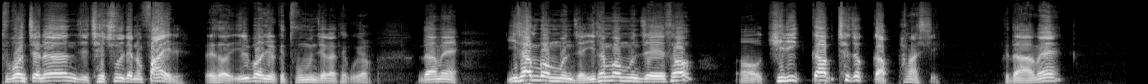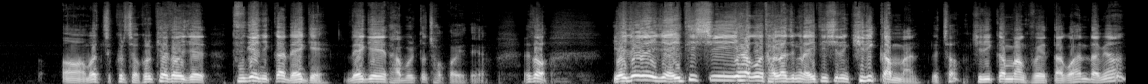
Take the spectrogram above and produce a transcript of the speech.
두 번째는 이제 제출되는 파일. 그래서 1번이 이렇게 두 문제가 되고요. 그 다음에 2, 3번 문제. 2, 3번 문제에서 어, 길이값, 최저값 하나씩. 그 다음에 어, 맞죠. 그렇죠. 그렇게 해서 이제 두 개니까 네 개. 네 개의 답을 또 적어야 돼요. 그래서 예전에 이제 ATC하고 달라진 건 ATC는 길이값만, 그렇죠? 길이값만 구했다고 한다면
